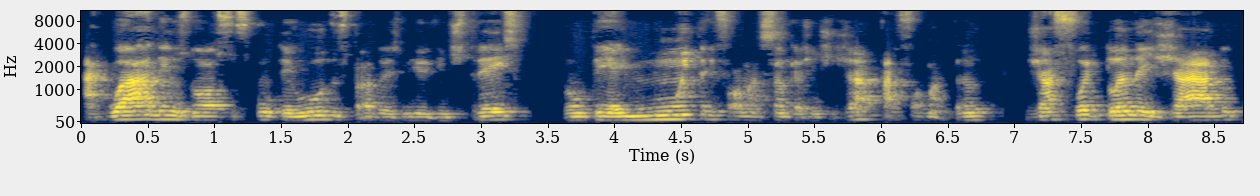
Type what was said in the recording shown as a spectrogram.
Aguardem os nossos conteúdos para 2023. Vão ter aí muita informação que a gente já está formatando, já foi planejado,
